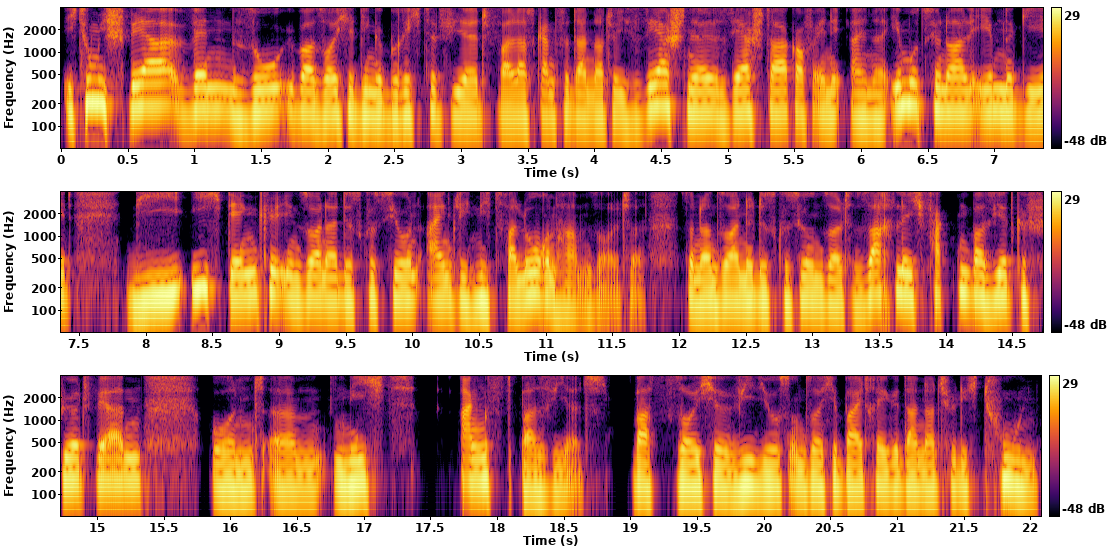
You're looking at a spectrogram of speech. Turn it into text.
ich tue mich schwer, wenn so über solche Dinge berichtet wird, weil das Ganze dann natürlich sehr schnell, sehr stark auf eine, eine, emotionale Ebene geht, die ich denke, in so einer Diskussion eigentlich nichts verloren haben sollte, sondern so eine Diskussion sollte sachlich, faktenbasiert geführt werden und ähm, nicht angstbasiert, was solche Videos und solche Beiträge dann natürlich tun.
